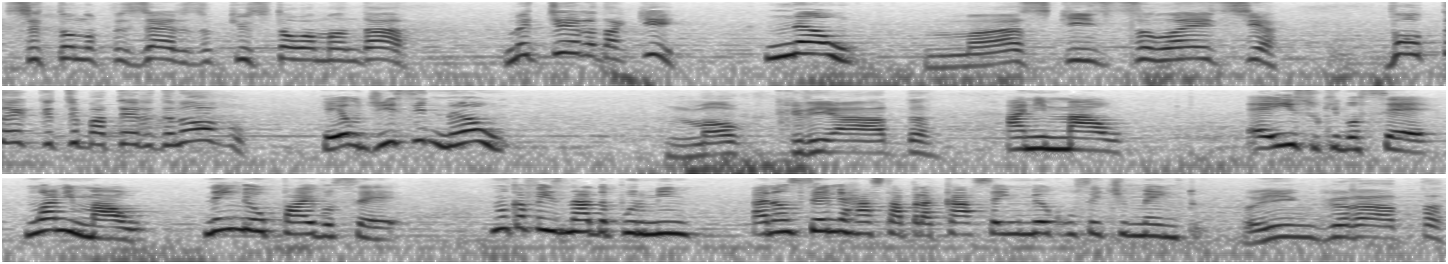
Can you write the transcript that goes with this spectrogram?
se tu não fizeres o que estou a mandar. Me tira daqui! Não! Mas que insolência! Vou ter que te bater de novo! Eu disse não! Malcriada! Animal! É isso que você é, um animal! Nem meu pai você é! Nunca fez nada por mim, a não ser me arrastar para cá sem o meu consentimento. Ingrata!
